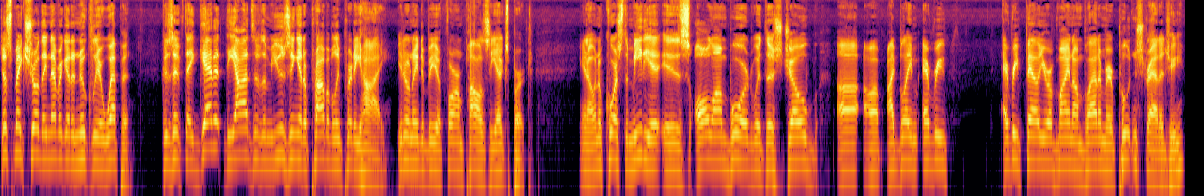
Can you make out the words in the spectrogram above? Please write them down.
Just make sure they never get a nuclear weapon. Because if they get it, the odds of them using it are probably pretty high. You don't need to be a foreign policy expert. You know, and of course, the media is all on board with this Joe. Uh, uh, I blame every every failure of mine on Vladimir Putin's strategy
